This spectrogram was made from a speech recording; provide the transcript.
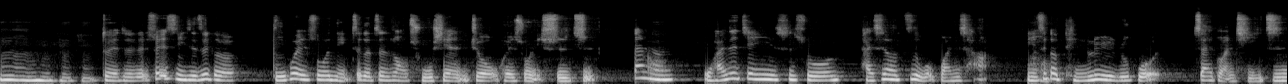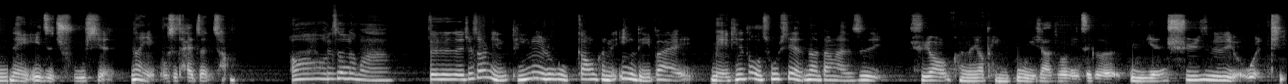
嗯嗯嗯嗯，对对对，所以其实这个不会说你这个症状出现就会说你失智。当然，我还是建议是说，还是要自我观察，你这个频率如果。在短期之内一直出现，那也不是太正常哦。真的吗？对对对，就说你频率如果高，可能一个礼拜每天都有出现，那当然是需要可能要评估一下，说你这个语言区是不是有问题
